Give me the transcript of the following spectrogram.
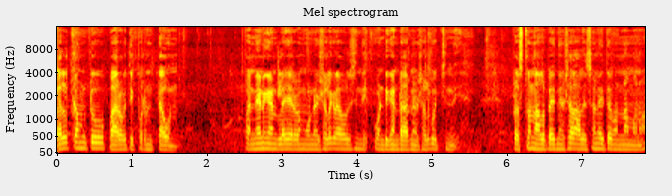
welcome to Parvathipuram town పన్నెండు గంటల ఇరవై మూడు నిమిషాలకు రావాల్సింది. ఒంటి గంట ఆరు నిమిషాలకు వచ్చింది. ప్రస్తుతం నలభై ఐదు నిమిషాలు ఆలస్యంలో అయితే ఉన్నాం మనం.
